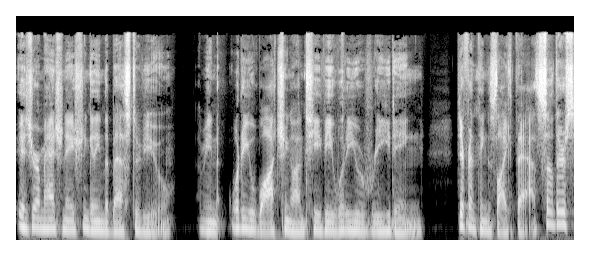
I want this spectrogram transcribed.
is your imagination getting the best of you? I mean, what are you watching on TV? What are you reading? Different things like that. So there's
